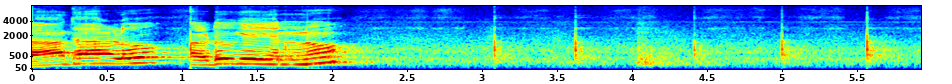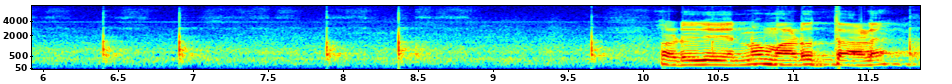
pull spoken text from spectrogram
ರಾಧಾಳು ಅಡುಗೆಯನ್ನು ಅಡುಗೆಯನ್ನು ಮಾಡುತ್ತಾಳೆ.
